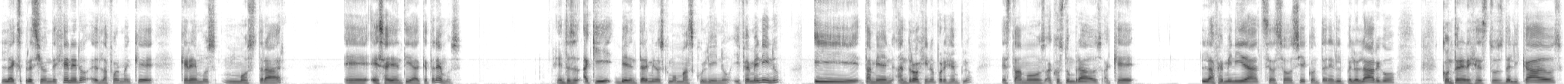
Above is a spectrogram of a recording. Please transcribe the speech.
la expresión de género es la forma en que queremos mostrar eh, esa identidad que tenemos. Entonces aquí vienen términos como masculino y femenino y también andrógino, por ejemplo. Estamos acostumbrados a que la feminidad se asocie con tener el pelo largo, con tener gestos delicados,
